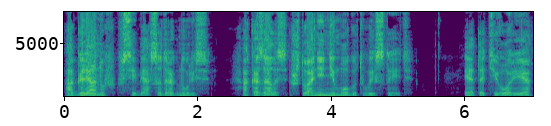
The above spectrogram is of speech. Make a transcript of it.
а, глянув в себя, содрогнулись. Оказалось, что они не могут выстоять эта теория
